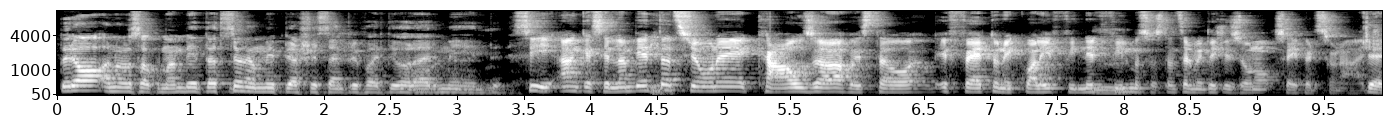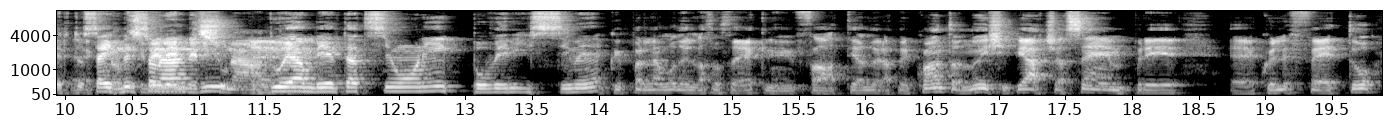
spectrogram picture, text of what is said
però non lo so, come ambientazione a me piace sempre particolarmente. Sì, anche se l'ambientazione causa questo effetto nel quale nel mm. film sostanzialmente ci sono sei personaggi. Certo, ecco, sei personaggi due ambientazioni poverissime. Qui parliamo del lato tecnico, infatti. Allora, per quanto a noi ci piaccia sempre eh, quell'effetto,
